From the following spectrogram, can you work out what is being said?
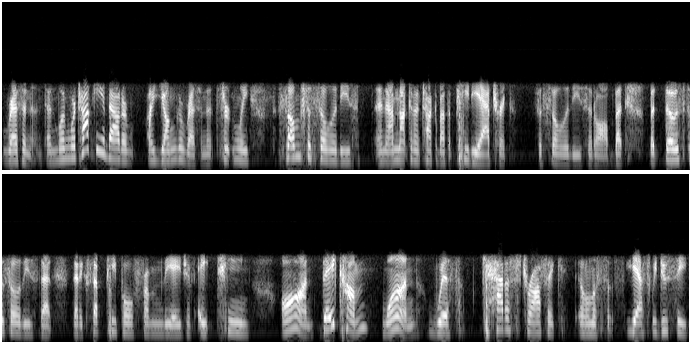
resident. And when we're talking about a, a younger resident, certainly some facilities, and I'm not going to talk about the pediatric facilities at all, but but those facilities that that accept people from the age of 18 on, they come one with catastrophic illnesses. Yes, we do see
